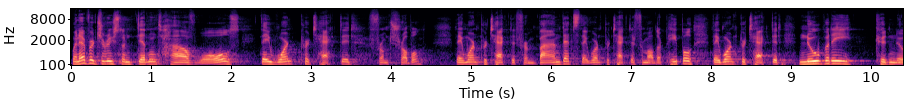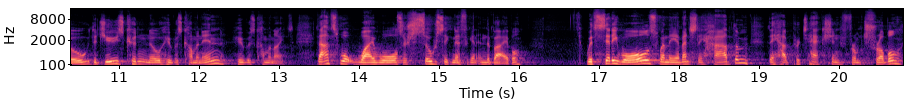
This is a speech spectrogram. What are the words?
Whenever Jerusalem didn't have walls, they weren't protected from trouble. They weren't protected from bandits. They weren't protected from other people. They weren't protected. Nobody could know, the Jews couldn't know who was coming in, who was coming out. That's what, why walls are so significant in the Bible. With city walls, when they eventually had them, they had protection from trouble.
